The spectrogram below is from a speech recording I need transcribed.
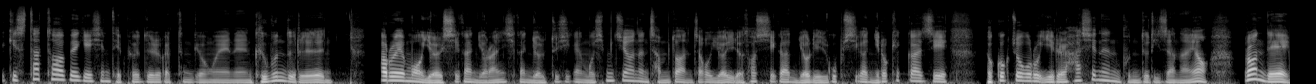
특히 스타트업에 계신 대표들 같은 경우에는 그분들은 하루에 뭐 10시간, 11시간, 12시간, 뭐 심지어는 잠도 안 자고 16시간, 17시간 이렇게까지 적극적으로 일을 하시는 분들이잖아요. 그런데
